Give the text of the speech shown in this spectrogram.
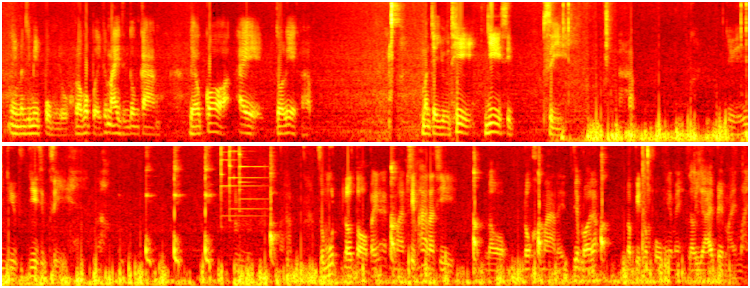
ๆนี่มันจะมีปุ่มอยู่ เราก็เปิดขึ้นมาให้ถึงตรงกลาง แล้วก็ไอ้ตัวเลขครับ มันจะอยู่ที่24นะครับ อยู่ที่20 24นะอืมนะครับ สมมุติเราต่อไปได้ประมาณ15นาที เรานกเข้ามาได้เรียบร้อยแล้ว เราปิดลำโพงใช่ไหมเราย้ายไปหมายใหม่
